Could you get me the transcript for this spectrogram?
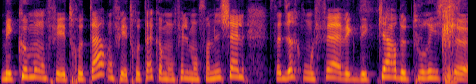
Mais comment on fait Étretat? On fait Étretat comme on fait le Mont Saint-Michel, c'est-à-dire qu'on le fait avec des quarts de touristes.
